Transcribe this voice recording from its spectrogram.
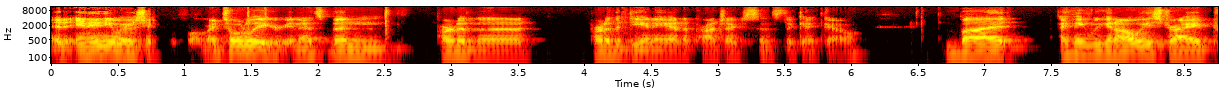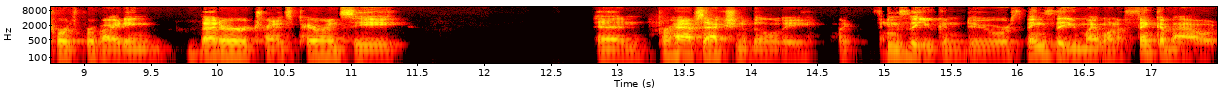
in, in any way, shape, or form. I totally agree. And that's been part of the, part of the DNA of the project since the get-go. But I think we can always strive towards providing better transparency and perhaps actionability, like things that you can do or things that you might want to think about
